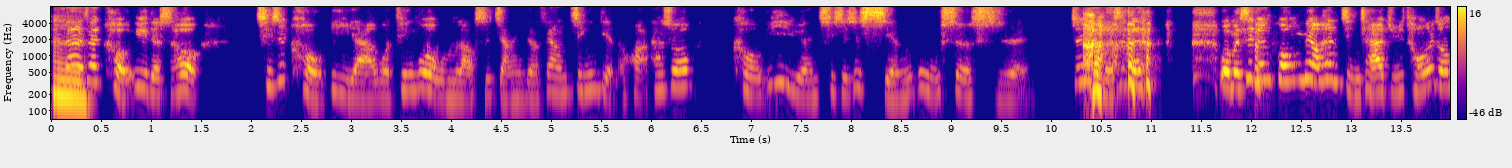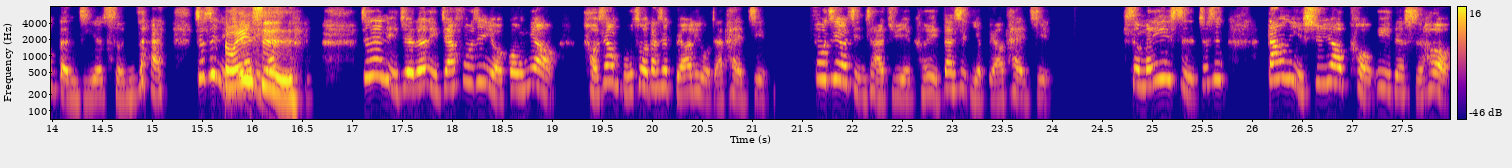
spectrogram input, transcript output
当然，在口译的时候。其实口译呀，我听过我们老师讲一个非常经典的话，他说口译员其实是嫌恶设施，哎，就是我们是跟 我们是跟公庙和警察局同一种等级的存在，就是你觉得你 就是你觉得你家附近有公庙好像不错，但是不要离我家太近；附近有警察局也可以，但是也不要太近。什么意思？就是当你需要口译的时候，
